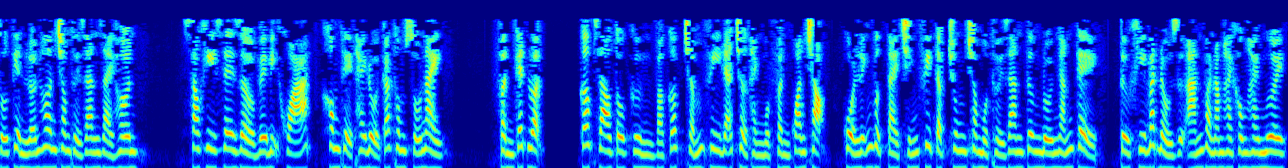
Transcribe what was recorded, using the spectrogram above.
số tiền lớn hơn trong thời gian dài hơn. Sau khi CRV bị khóa, không thể thay đổi các thông số này. Phần kết luận Cấp giao token và cấp chấm phi đã trở thành một phần quan trọng của lĩnh vực tài chính phi tập trung trong một thời gian tương đối ngắn kể, từ khi bắt đầu dự án vào năm 2020.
